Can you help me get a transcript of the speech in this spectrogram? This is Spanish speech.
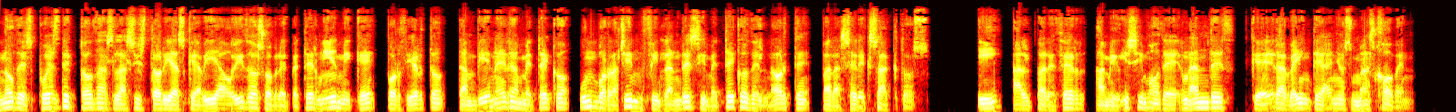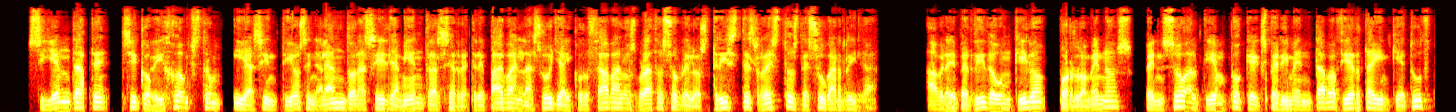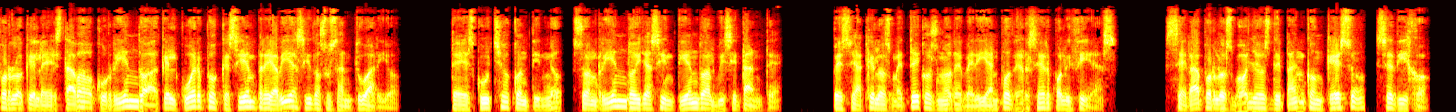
No después de todas las historias que había oído sobre Peter Niemi que, por cierto, también era meteco, un borrachín finlandés y meteco del norte, para ser exactos. Y, al parecer, amiguísimo de Hernández, que era 20 años más joven. Siéntate, chico, dijo Armstrong, y asintió señalando la silla mientras se retrepaba en la suya y cruzaba los brazos sobre los tristes restos de su barriga. Habré perdido un kilo, por lo menos, pensó al tiempo que experimentaba cierta inquietud por lo que le estaba ocurriendo a aquel cuerpo que siempre había sido su santuario. Te escucho, continuó, sonriendo y asintiendo al visitante. Pese a que los metecos no deberían poder ser policías. Será por los bollos de pan con queso, se dijo.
